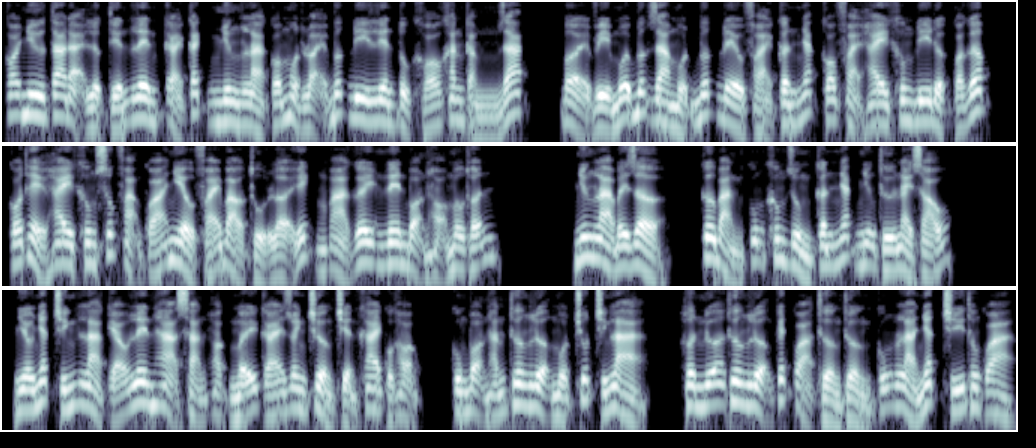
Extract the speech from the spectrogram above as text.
coi như ta đại lực tiến lên cải cách nhưng là có một loại bước đi liên tục khó khăn cảm giác, bởi vì mỗi bước ra một bước đều phải cân nhắc có phải hay không đi được quá gấp, có thể hay không xúc phạm quá nhiều phái bảo thủ lợi ích mà gây nên bọn họ mâu thuẫn. Nhưng là bây giờ, cơ bản cũng không dùng cân nhắc những thứ này sáu. Nhiều nhất chính là kéo lên hạ sản hoặc mấy cái doanh trưởng triển khai cuộc họp, cùng bọn hắn thương lượng một chút chính là, hơn nữa thương lượng kết quả thường thường cũng là nhất trí thông qua.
